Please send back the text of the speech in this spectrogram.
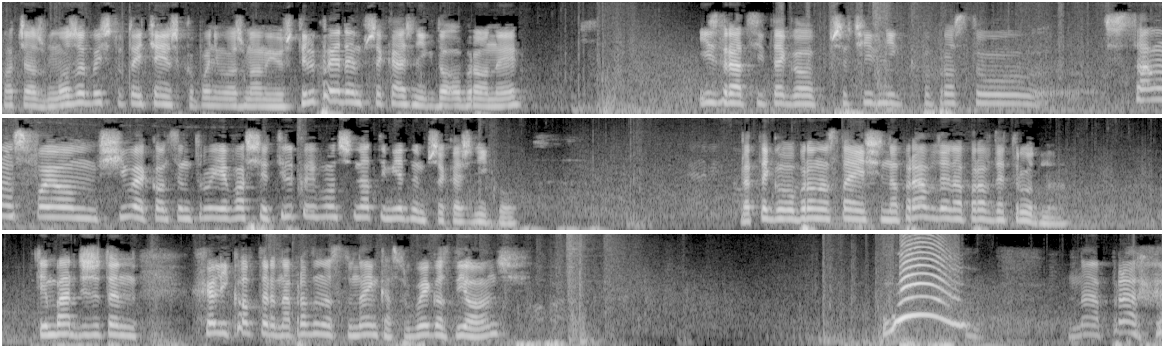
Chociaż może być tutaj ciężko, ponieważ mamy już tylko jeden przekaźnik do obrony. I z racji tego przeciwnik po prostu całą swoją siłę koncentruje właśnie tylko i wyłącznie na tym jednym przekaźniku. Dlatego obrona staje się naprawdę, naprawdę trudna. Tym bardziej, że ten helikopter naprawdę nas tu nęka. Spróbuję go zdjąć. Woo! Naprawdę...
